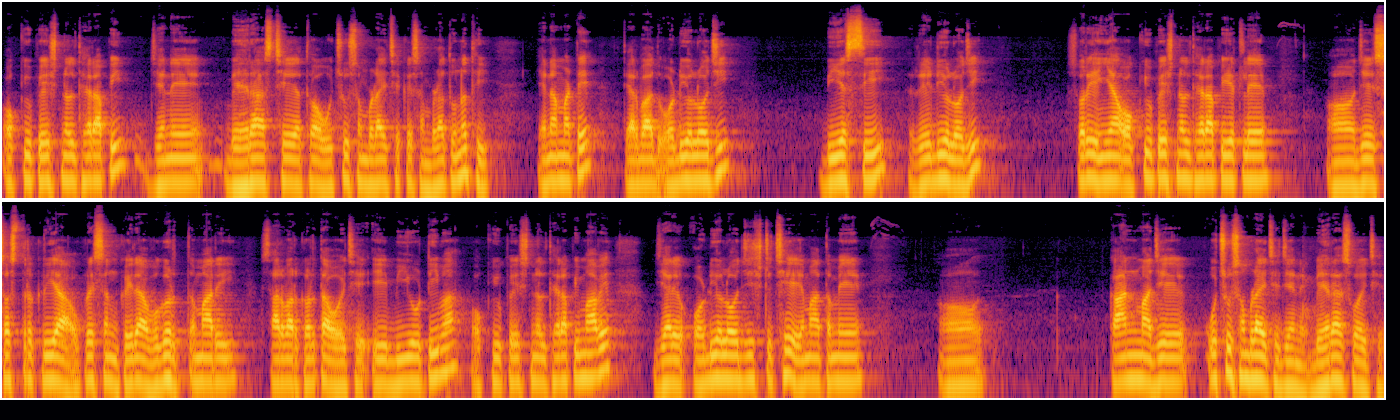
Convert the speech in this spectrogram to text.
ઓક્યુપેશનલ થેરાપી, જેને બહેરાશ છે અથવા ઓછું સંભળાય છે કે સંભળાતું નથી, એના માટે ત્યારબાદ ઓડિયોલોજી બીએસસી રેડિયોલોજી. સોરી અહીંયા ઓક્યુપેશનલ થેરાપી એટલે જે શસ્ત્રક્રિયા, ઓપરેશન કર્યા વગર તમારી સારવાર કરતા હોય છે એ બીઓટીમાં ઓક્યુપેશનલ થેરાપીમાં આવે. જ્યારે ઓડિયોલોજિસ્ટ છે, એમાં તમે કાનમાં જે ઓછું સંભળાય છે, જેને બહેરાશ હોય છે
